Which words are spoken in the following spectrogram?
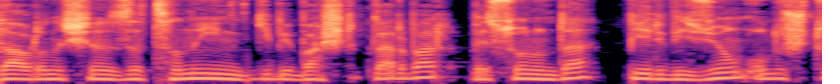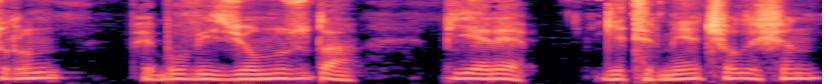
davranışınızı tanıyın gibi başlıklar var ve sonunda bir vizyon oluşturun ve bu vizyonunuzu da bir yere getirmeye çalışın.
